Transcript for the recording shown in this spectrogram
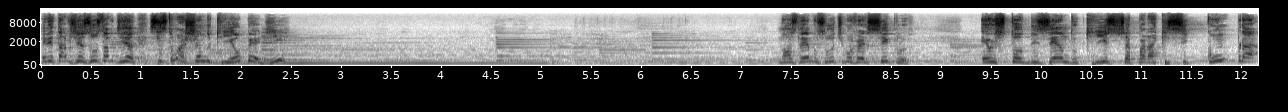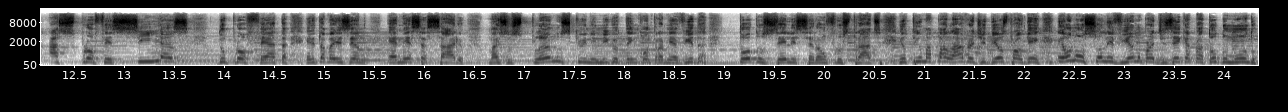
Ele tava, Jesus estava dizendo: Vocês estão achando que eu perdi? Nós lemos o último versículo. Eu estou dizendo que isso é para que se cumpra as profecias do profeta. Ele estava dizendo: é necessário, mas os planos que o inimigo tem contra a minha vida, todos eles serão frustrados. Eu tenho uma palavra de Deus para alguém. Eu não sou leviano para dizer que é para todo mundo,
